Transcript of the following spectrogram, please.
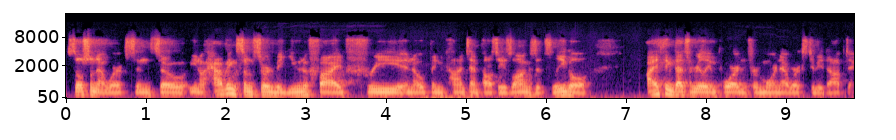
social networks. And so, you know, having some sort of a unified, free and open content policy, as long as it's legal, I think that's really important for more networks to be adopting.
